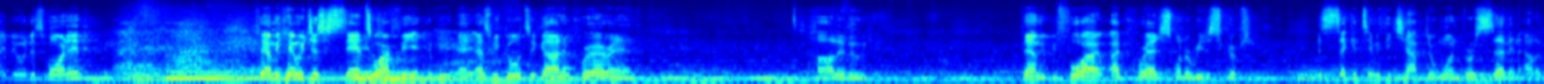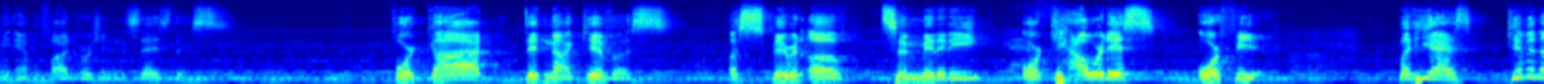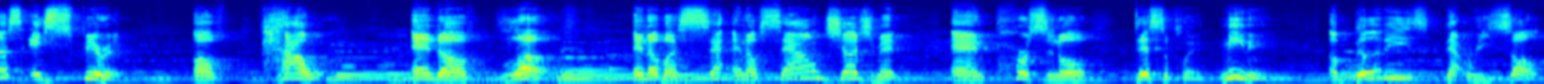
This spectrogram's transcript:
everybody doing this morning? Family, can we just stand to our feet as we go to God in prayer and hallelujah. Family, before I, I pray, I just want to read a scripture. It's 2 Timothy chapter 1, verse 7 out of the Amplified Version, and it says this For God did not give us a spirit of timidity or cowardice or fear but He has given us a spirit of power and of love and of a and of sound judgment and personal discipline meaning abilities that result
